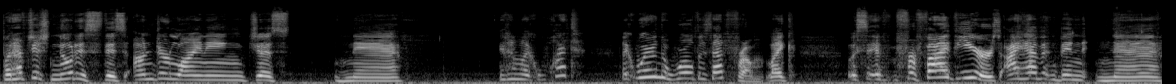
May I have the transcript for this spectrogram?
But I've just noticed this underlining just nah, and I'm like, what? Like, where in the world is that from? Like, for five years, I haven't been nah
